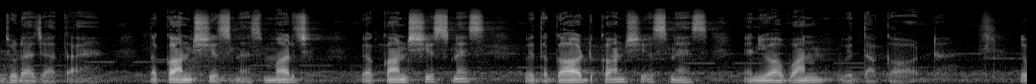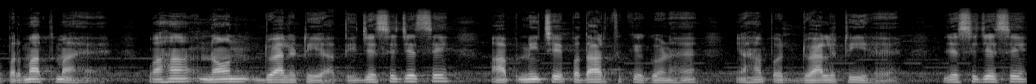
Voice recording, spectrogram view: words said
जुड़ा जाता है। The consciousness merge your consciousness with the God consciousness and you are one with the God. जो परमात्मा है, वहाँ नॉन ड्वेलिटी आती जैसे जैसे आप नीचे पदार्थ के गुण हैं, यहाँ पर ड्वेलिटी है। जैसे जैसे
